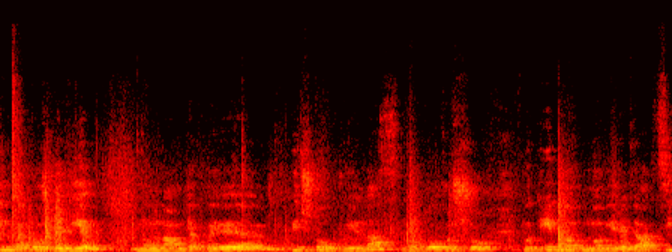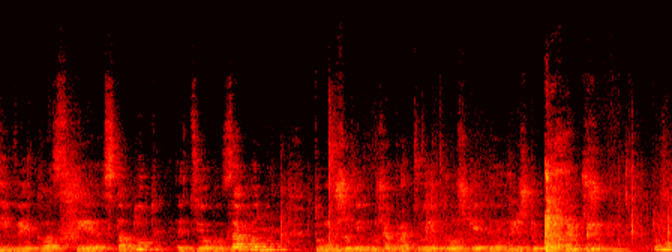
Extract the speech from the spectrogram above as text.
він також дає ну, нам якби підштовхує нас до того, що потрібно в новій редакції викласти статут цього закладу, тому що він вже працює трошки е, трішки по-іншому. Тому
